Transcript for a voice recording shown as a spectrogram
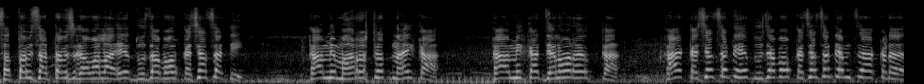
सत्तावीस अठ्ठावीस गावाला हे दुजा भाव कशासाठी? का आम्ही महाराष्ट्रात नाही का? का आम्ही का जनावर आहोत का? काय कशासाठी हे दुजा भाव कशासाठी आमच्याकडं?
